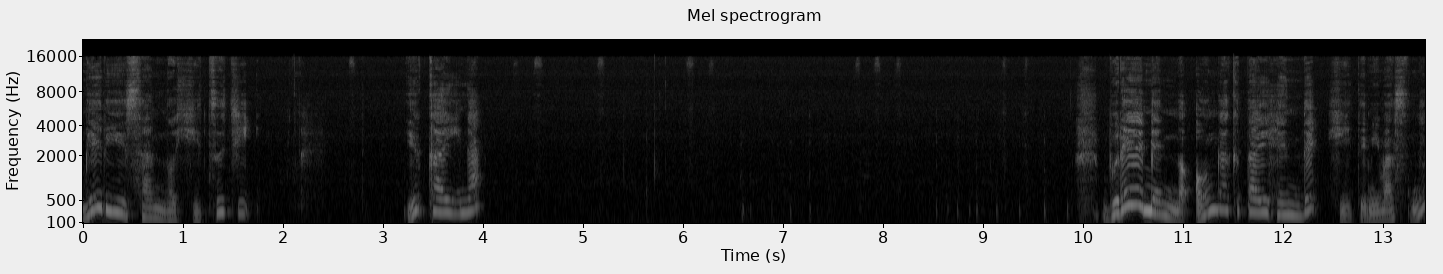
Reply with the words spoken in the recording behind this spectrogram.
メリーさんの羊愉快なブレーメンの音楽大編で弾いてみますね。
